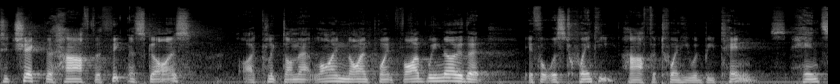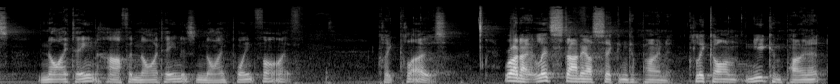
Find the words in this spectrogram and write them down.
to check the half the thickness, guys, I clicked on that line, 9.5. We know that if it was 20, half of 20 would be 10, hence 19, half of 19 is 9.5. Click close. Righto, let's start our second component. Click on new component,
